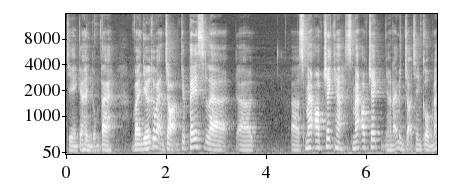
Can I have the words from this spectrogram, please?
Chèn cái hình của chúng ta. Và nhớ các bạn chọn cái paste là uh, uh, smart object ha. Smart object hồi nãy mình chọn trên cùng đó.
